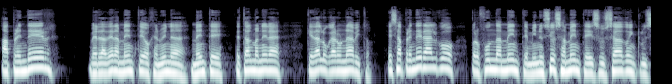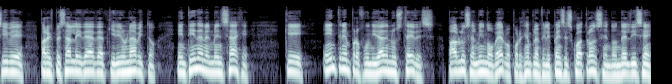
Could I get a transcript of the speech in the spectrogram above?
aprender verdaderamente o genuinamente de tal manera que da lugar a un hábito. Es aprender algo profundamente, minuciosamente. Es usado inclusive para expresar la idea de adquirir un hábito. Entiendan el mensaje, que entre en profundidad en ustedes Pablo usa el mismo verbo, por ejemplo, en Filipenses 4:11, en donde él dice,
